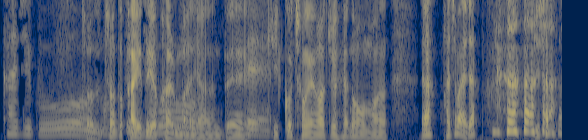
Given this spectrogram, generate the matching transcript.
가지고 저도, 막 저도 가이드. 역할을 많이 하는데 네. 기껏 정해가지고 해놓으면 야 가지 말자 귀찮다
